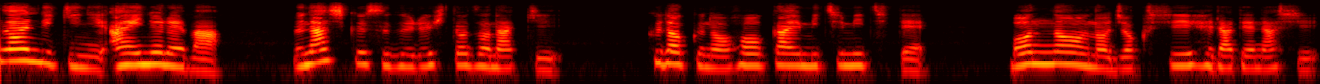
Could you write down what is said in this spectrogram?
願力に相ぬれば、虚しくすぐる人ぞなき、苦毒の崩壊満ち満ちて、煩悩の俗死隔てなし。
